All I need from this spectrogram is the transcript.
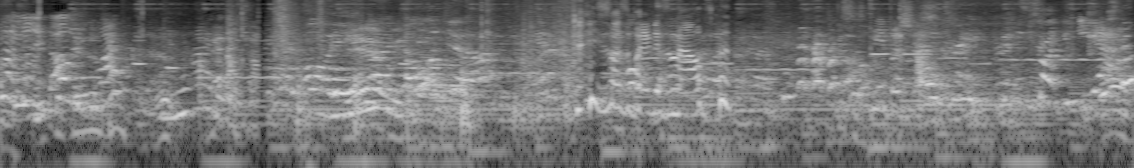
want a million dollars. You what? Oh, yeah. Yeah. He's supposed to put it in his mouth. He's like, you eat Yeah.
